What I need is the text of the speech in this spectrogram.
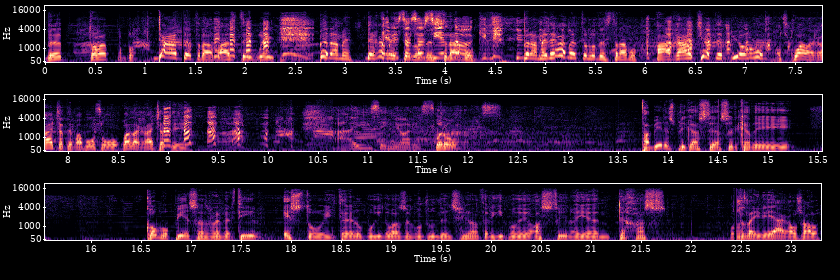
ya te trabaste, güey. Espérame, déjame ¿Qué le te lo haciendo? destrabo. Espérame, déjame te lo destrabo. Agáchate, piojo. Pues, ¿Cuál agáchate, baboso? ¿Cuál agáchate? Ay, señores. Bueno. También explicaste acerca de cómo piensas revertir esto y tener un poquito más de contundencia ante el equipo de Austin allá en Texas. Pues es la idea, o sea, lo,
